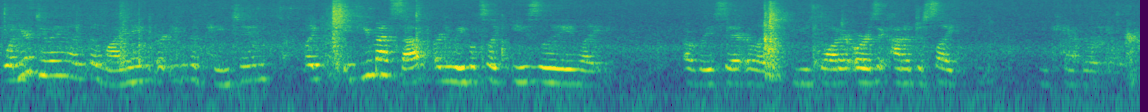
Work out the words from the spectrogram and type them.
when you're doing like the lining or even the painting, like if you mess up, are you able to like easily like erase it or like use water, or is it kind of just like you can't really get it?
